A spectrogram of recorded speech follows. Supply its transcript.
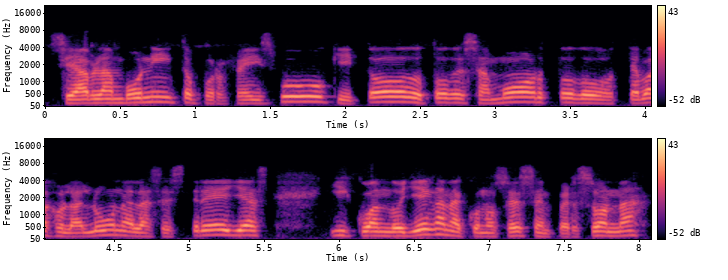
se hablan bonito por Facebook y todo, todo es amor, todo te bajo la luna, las estrellas, y cuando llegan a conocerse en persona,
